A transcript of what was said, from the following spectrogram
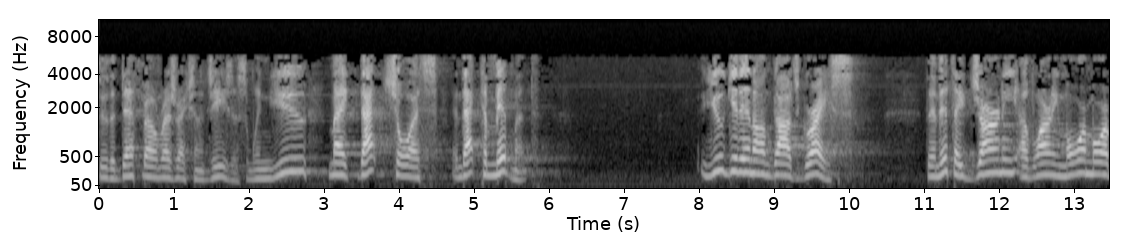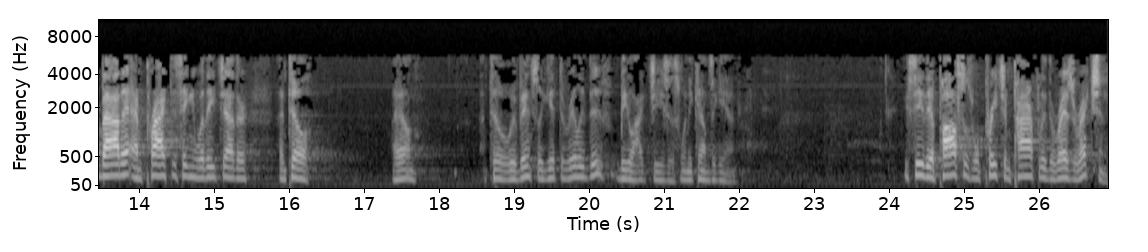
through the death, burial, and resurrection of Jesus. When you make that choice and that commitment, you get in on God's grace, then it's a journey of learning more and more about it and practicing it with each other until, well, until we eventually get to really do be like Jesus when He comes again. You see, the apostles were preaching powerfully the resurrection.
